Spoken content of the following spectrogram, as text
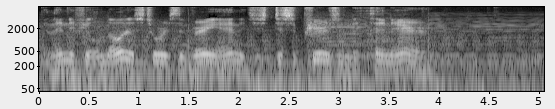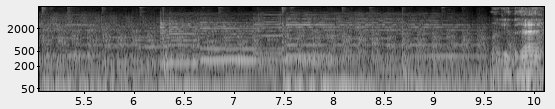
And then if you'll notice towards the very end it just disappears into thin air. Look at that.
